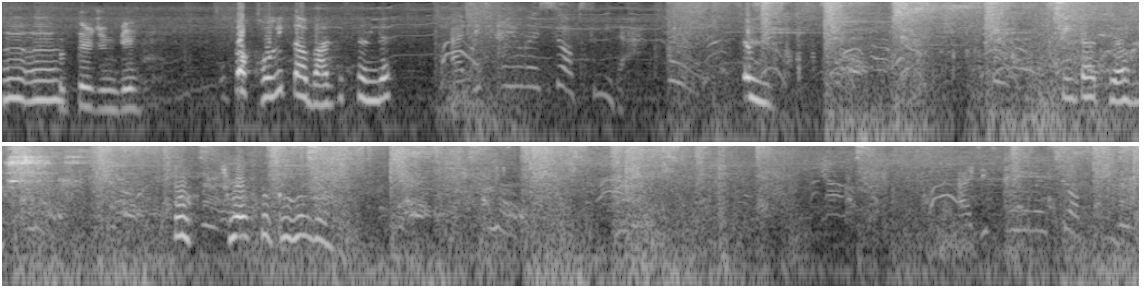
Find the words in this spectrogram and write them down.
응 응 극딜 준비. 오빠 거기다 맞을 텐데 아직 사용할 수 없습니다. 이다 되어 어 좋았어 그거는 아직 사용할 수 없습니다.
